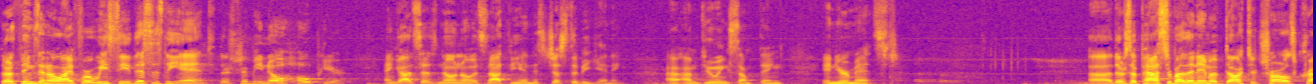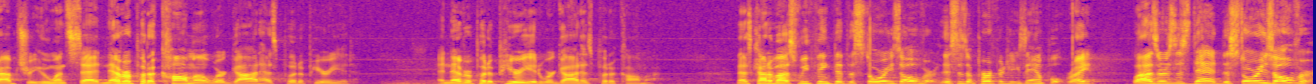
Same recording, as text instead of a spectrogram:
There are things in our life where we see this is the end. There should be no hope here. And god says no no it's not the end. It's just the beginning i'm doing something in your midst uh, there's a pastor by the name of Dr. Charles Crabtree who once said, Never put a comma where God has put a period, and never put a period where God has put a comma. That's kind of us. We think that the story's over. This is a perfect example, right? Lazarus is dead. The story's over.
